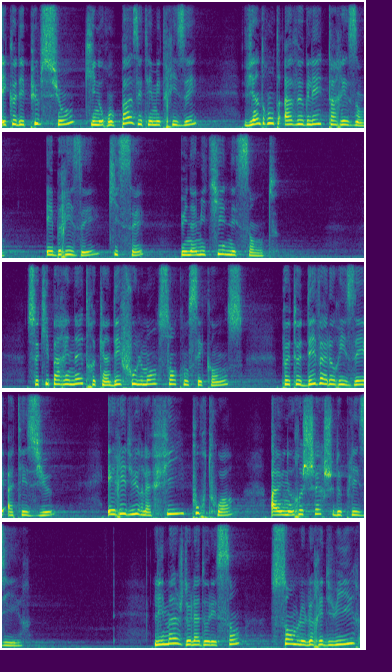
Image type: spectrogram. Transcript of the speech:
et que des pulsions, qui n'auront pas été maîtrisées, viendront aveugler ta raison et briser, qui sait, une amitié naissante. Ce qui paraît n'être qu'un défoulement sans conséquence peut te dévaloriser à tes yeux et réduire la fille pour toi à une recherche de plaisir. L'image de l'adolescent semble le réduire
